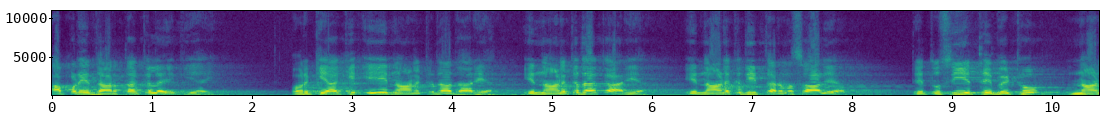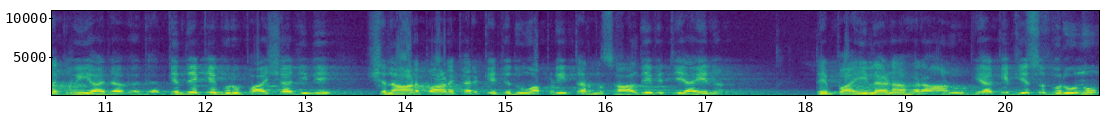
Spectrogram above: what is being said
ਆਪਣੇ ਦਰ ਤੱਕ ਲੈ ਕੇ ਆਏ ਔਰ ਕਿਹਾ ਕਿ ਇਹ ਨਾਨਕ ਦਾ ਦਰ ਆ, ਇਹ ਨਾਨਕ ਦਾ ਘਰ ਆ। ਇਹ ਨਾਨਕ ਦੀ ਧਰਮਸਾਲ ਆ ਤੇ ਤੁਸੀਂ ਇੱਥੇ ਬੈਠੋ, ਨਾਨਕ ਵੀ ਆ ਜਾਵੇਗਾ। ਕਹਿੰਦੇ ਕਿ ਗੁਰੂ ਪਾਤਸ਼ਾਹ ਜੀ ਨੇ ਇਸ਼ਨਾਨ ਪਾਣ ਕਰਕੇ ਜਦੋਂ ਆਪਣੀ ਧਰਮਸਾਲ ਦੇ ਵਿੱਚ ਆਏ ਨਾ, ਤੇ ਭਾਈ ਲੈਣਾ ਹੈਰਾਨ ਹੋ ਗਿਆ ਕਿ ਜਿਸ ਗੁਰੂ ਨੂੰ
